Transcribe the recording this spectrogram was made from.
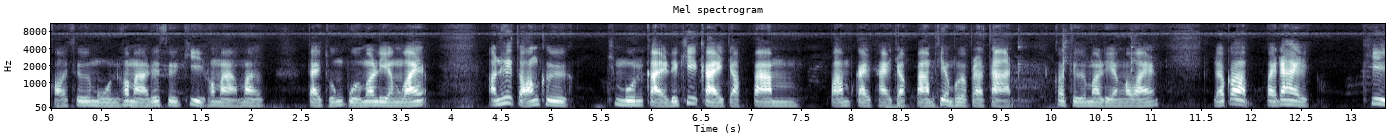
ขอซื้อมูลเข้ามาหรือซื้อขี้เข้ามามา ใส่ถุงปุ๋ยมาเรียงไว้ อันที่สองคือมูลไก่หรือขี้ไก่จากฟาร์มฟาร์มไก่ไข่จากฟาร์มที่อำเภอปราสาทก็ซื้อมาเรียงเอาไว้ แล้วก็ไปได้ขี้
